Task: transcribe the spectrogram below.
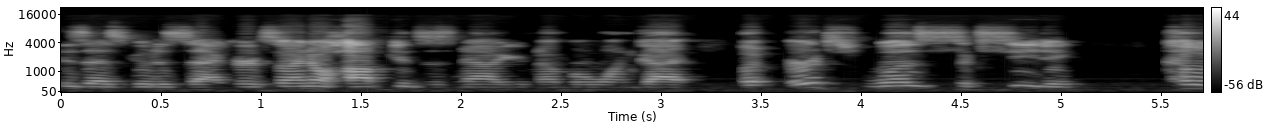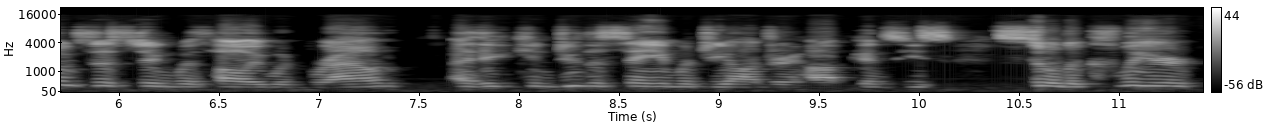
is as good as Zach Ertz. So I know Hopkins is now your number one guy, but Ertz was succeeding, coexisting with Hollywood Brown. I think he can do the same with DeAndre Hopkins. He's still the clear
